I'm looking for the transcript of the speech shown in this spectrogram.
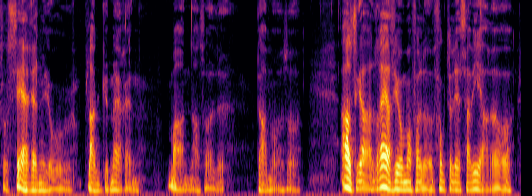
så ser en jo plagget mer enn mannen, altså, dama. Alt dreier seg om å få folk til å lese videre og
